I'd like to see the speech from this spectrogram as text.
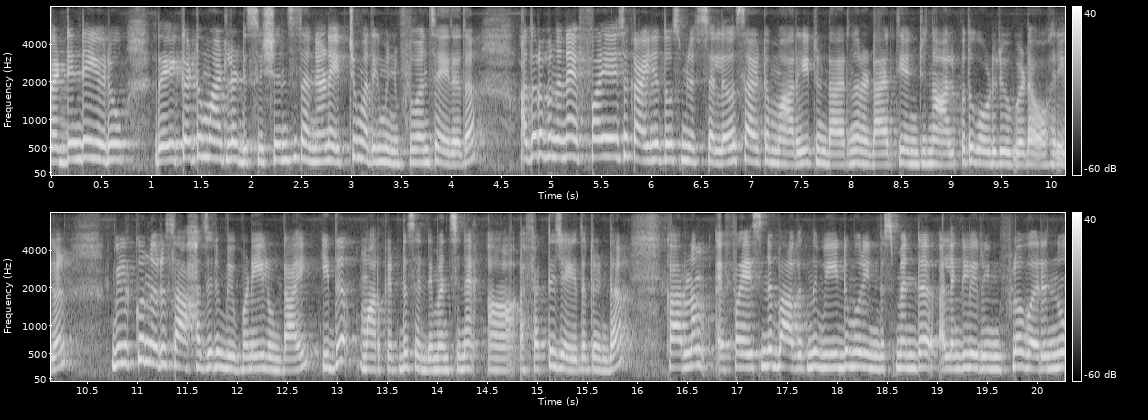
ഫെഡിന്റെ ഈ ഒരു റേറ്റ് കട്ടുമായിട്ടുള്ള ഡിസിഷൻസ് തന്നെയാണ് ഏറ്റവും അധികം ഇൻഫ്ലുവൻസ് ചെയ്തത്. അതോടൊപ്പം തന്നെ എഫ് ഐ എസ് കഴിഞ്ഞ ദിവസം സെല്ലേഴ്സ് ആയിട്ട് മാറിയിട്ടുണ്ടായിരുന്നു. രണ്ടായിരത്തി അഞ്ച് നാൽപ്പത് കോടി രൂപയുടെ ഓഹരികൾ വിൽക്കുന്ന ഒരു സാഹചര്യം വിപണിയിൽ ഉണ്ടായി. ഇത് മാർക്കറ്റിന്റെ സെന്റിമെൻസിനെ എഫക്റ്റ് ചെയ്തിട്ടുണ്ട്. കാരണം എഫ് ഐ എസിന്റെ ഭാഗത്ത് നിന്ന് വീണ്ടും ഒരു ഇൻവെസ്റ്റ്മെന്റ് അല്ലെങ്കിൽ ഒരു ഇൻഫ്ലോ വരുന്നു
